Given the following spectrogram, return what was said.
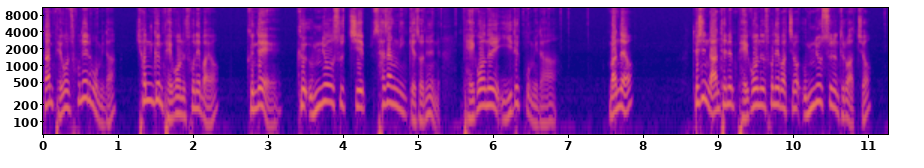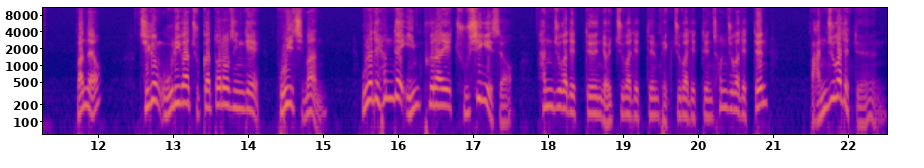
난 100원 손해를 봅니다. 현금 100원을 손해 봐요. 근데 그 음료수집 사장님께서는 100원을 이득 봅니다. 맞나요? 대신 나한테는 100원을 손해 봤지만 음료수는 들어왔죠. 맞나요? 지금 우리가 주가 떨어진 게 보이지만 우리한테 현대 인프라의 주식이 있어요. 한 주가 됐든 열 주가 됐든 백 주가 됐든 천 주가 됐든 만 주가 됐든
